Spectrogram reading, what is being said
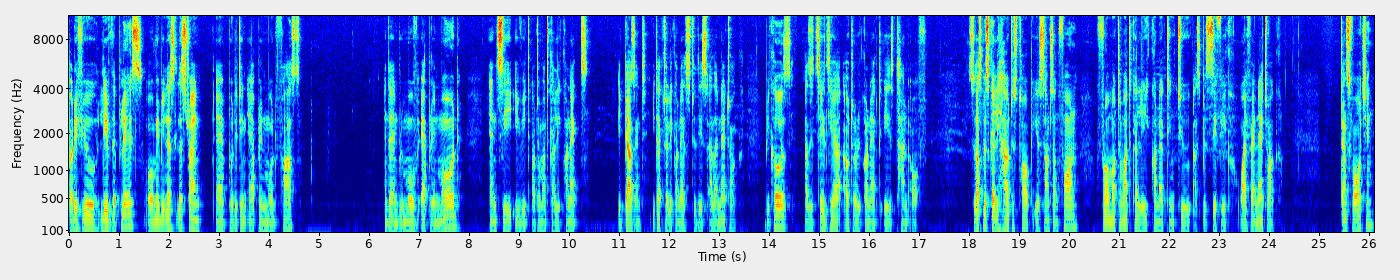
But if you leave the place, or maybe let's let's try and uh, put it in airplane mode first, and then remove airplane mode and see if it automatically connects. It doesn't. It actually connects to this other network because as it says here, auto reconnect is turned off. So that's basically how to stop your Samsung phone from automatically connecting to a specific Wi-Fi network. Thanks for watching.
